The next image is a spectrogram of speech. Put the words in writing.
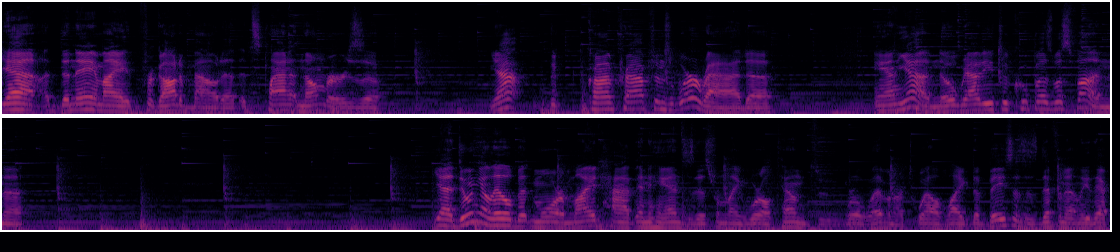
Yeah, the name, I forgot about it. It's Planet Numbers. Uh, yeah, the contraptions were rad. Uh, and yeah, no gravity to Koopas was fun. Uh, yeah, doing a little bit more might have enhanced this from like World 10 to World 11 or 12. Like, the basis is definitely there.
